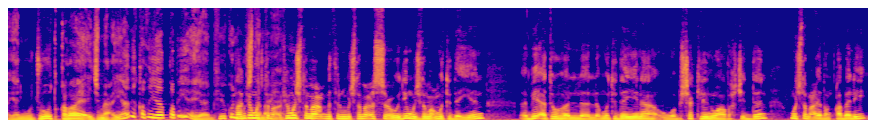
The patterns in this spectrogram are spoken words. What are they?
يعني وجود قضايا إجماعية هذه قضية طبيعية يعني في كل طيب مجتمع في مجتمع, يعني. في مجتمع مثل المجتمع السعودي مجتمع متدين بيئته المتدينة وبشكل واضح جدا. مجتمع أيضا قبلي.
